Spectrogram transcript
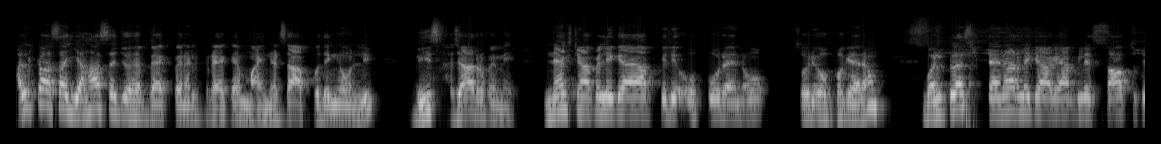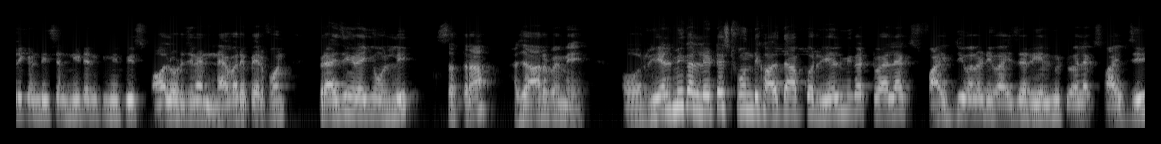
हल्का सा यहाँ से जो है बैक पैनल क्रैक है माइनर सा, आपको देंगे ओनली बीस हज़ार रुपए में। नेक्स्ट यहाँ पे लेके आया आपके लिए ओप्पो रेनो सॉरी ओप्पो कह रहा हूँ। वन प्लस टेन आर लेके आ गया आपके लिए साफ़ सुथरी condition neat and clean piece all original never repair phone pricing रहेगी ओनली सत्रह हज़ार रुपए में। और रियलमी का लेटेस्ट फ़ोन दिखाते हैं आपको। रियलमी का ट्वेल्व एक्स फाइव जी वाला डिवाइस है। Realme twelve X five G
